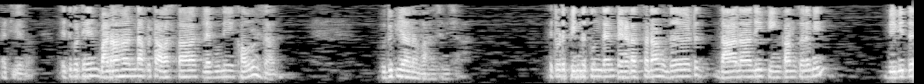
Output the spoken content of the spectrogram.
ඇති වෙනවා. එතකොට එහෙනම් බණ අහන්න අපිට අවස්ථාවක් ලැබුණේ කවුරු නිසාද? බුදු පියාණන් වහන්සේ නිසා. එතකොට පින්නතුන් දැන් පෙරටත් වඩා හොඳට දාන ආදී පින්කම් කරමින් විවිධ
